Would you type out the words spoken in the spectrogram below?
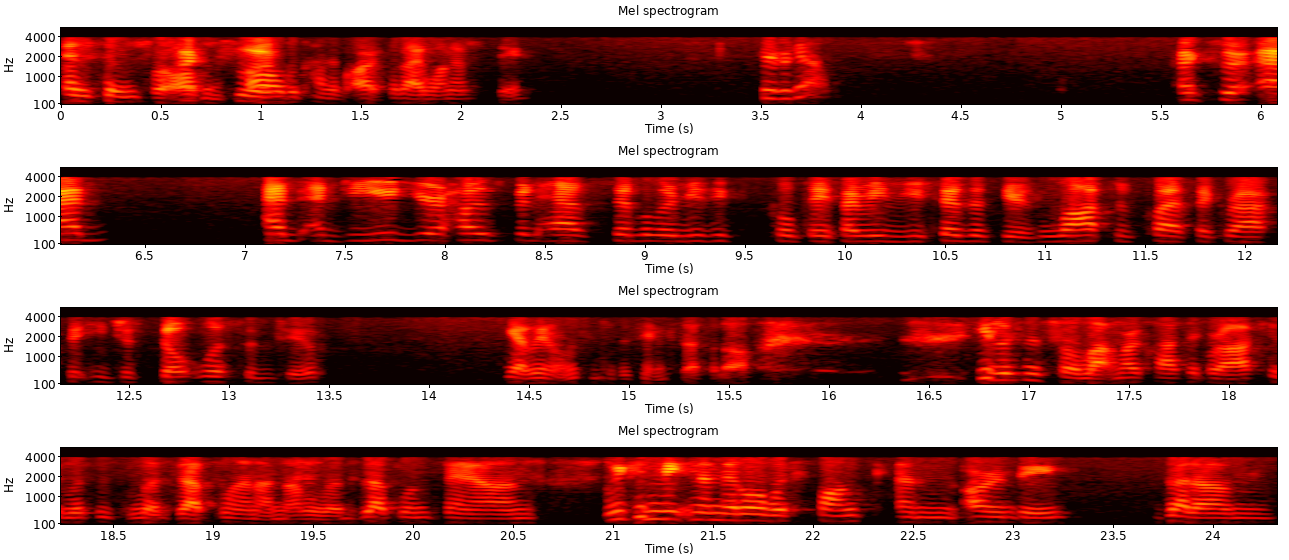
And same for all the all the kind of art that I want to see. Here we go. Excellent. And and, and do you and your husband have similar musical tastes? I mean, you said that there's lots of classic rock that you just don't listen to. Yeah, we don't listen to the same stuff at all. he listens to a lot more classic rock. He listens to Led Zeppelin. I'm not a Led Zeppelin fan. We can meet in the middle with funk and R&B, but um,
